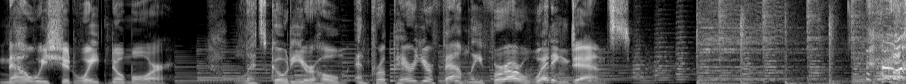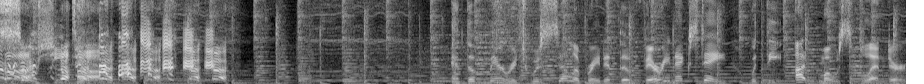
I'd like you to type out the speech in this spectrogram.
Now we should wait no more. Let's go to your home and prepare your family for our wedding dance. So she did. and the marriage was celebrated the very next day with the utmost splendor.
